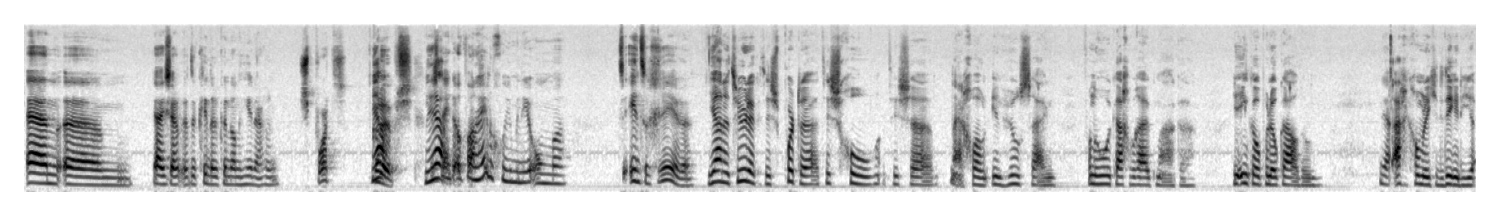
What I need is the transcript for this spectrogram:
En ehm, ja, je zegt, de kinderen kunnen dan hier naar hun sportclubs. Dat is Ja. denk ik ook wel een hele goede manier om te integreren. ja, natuurlijk. Het is sporten, het is school. Het is eh, nou ja, gewoon in Hulst zijn, van de horeca gebruik maken. Je inkopen lokaal doen. Ja. Eigenlijk gewoon een beetje de dingen die je-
